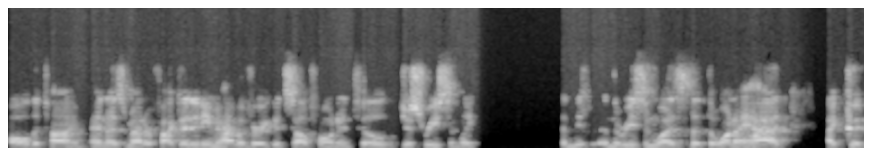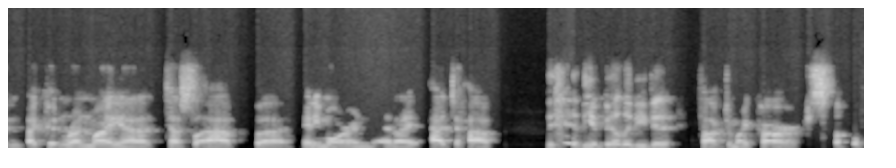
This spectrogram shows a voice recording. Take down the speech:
all the time. And as a matter of fact, I didn't even have a very good cell phone until just recently. And the, and the reason was that the one I had, I couldn't I couldn't run my uh, Tesla app uh, anymore, and and I had to have the, the ability to talk to my car. So.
